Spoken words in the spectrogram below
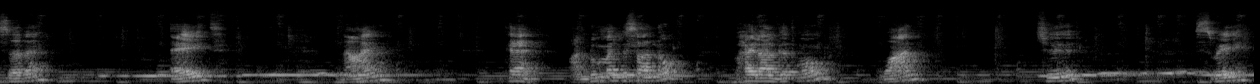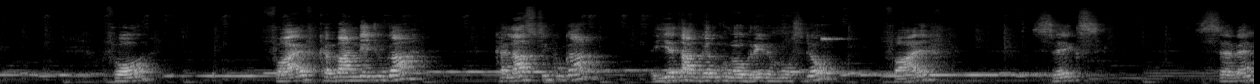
seven eight nine ten አንዱን መልሳለሁ። በኃይል አልገጥመውም። one two three four five ከ bandage ኡ ጋር ከላስቲኩ ጋር እየታገልኩ ነው እግሬን የምወስደው። five six seven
